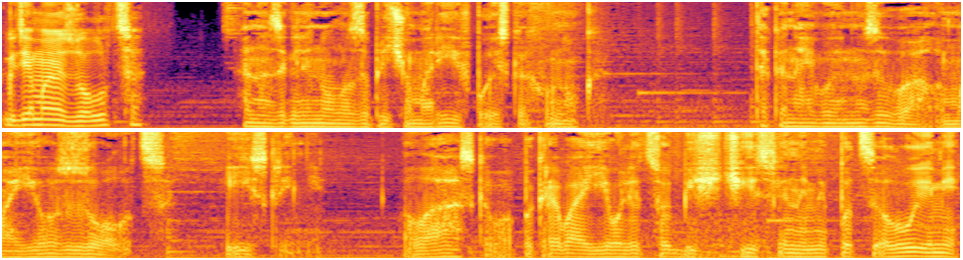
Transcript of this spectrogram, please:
Где мое золотце?» Она заглянула за плечо Марии в поисках внука. Так она его и называла «моё золотце». Искренне, ласково, покрывая его лицо бесчисленными поцелуями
